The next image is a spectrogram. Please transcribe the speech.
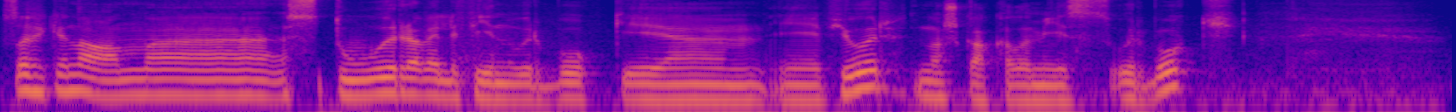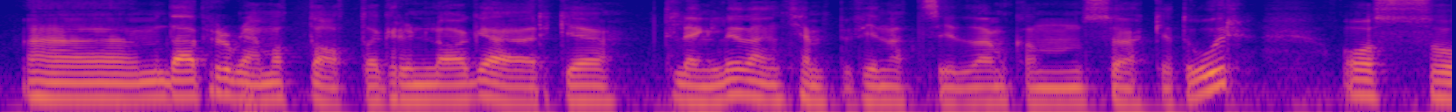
Så fikk vi en annen uh, stor og veldig fin ordbok i, uh, i fjor. Norsk Akademis ordbok. men det er problemet at datagrunnlaget er ikke tilgjengelig. Det er en kjempefin nettside der man kan søke etter ord. Og så,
